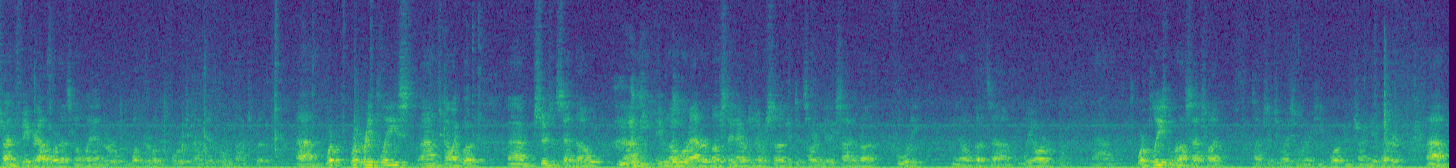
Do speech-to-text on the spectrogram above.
trying to figure out where that's gonna land or what they're looking for is kind of difficult at times. But, um, we're, we're pretty pleased. Um, it's kind of like what, um, Susan said though, um, even though we're at or above state average in every subject, it's hard to get excited about forty, you know, but, uh, we are, um, we're pleased, but we're not satisfied type situation. We're gonna keep working, trying to get better. Um,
